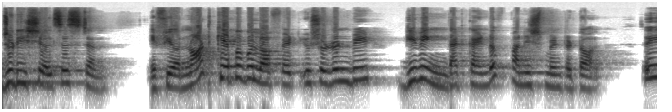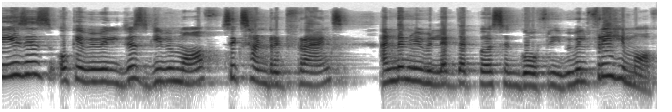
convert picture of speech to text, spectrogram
judicial system. If you are not capable of it, you shouldn't be giving that kind of punishment at all. So he says, okay, we will just give him off 600 francs and then we will let that person go free. We will free him off.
